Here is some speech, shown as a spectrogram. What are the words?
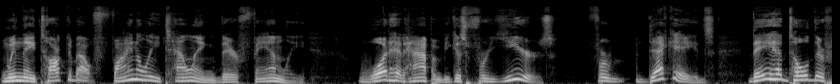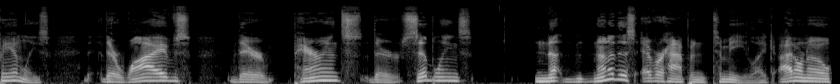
when they talked about finally telling their family what had happened, because for years, for decades, they had told their families, their wives, their parents, their siblings, none, none of this ever happened to me. Like, I don't know,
